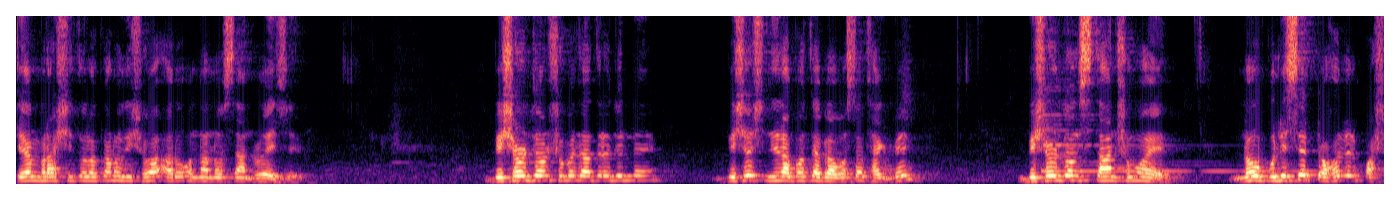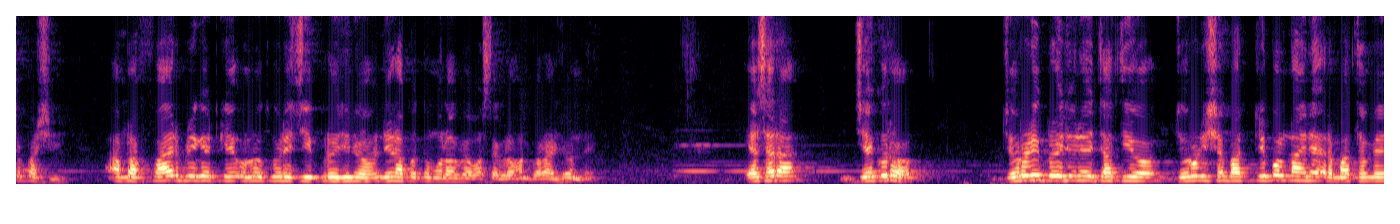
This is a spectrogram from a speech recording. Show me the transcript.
ডেমরা শীতলকা নদী সহ আরও অন্যান্য স্থান রয়েছে। বিসর্জন শোভাযাত্রার জন্য বিশেষ নিরাপত্তা ব্যবস্থা থাকবে। বিসর্জন স্থান স্থানসমূহে নৌ পুলিশের টহলের পাশাপাশি আমরা ফায়ার ব্রিগেডকে অনুরোধ করেছি প্রয়োজনীয় নিরাপত্তামূলক ব্যবস্থা গ্রহণ করার জন্য। এছাড়া যে কোনো জরুরি প্রয়োজনে জাতীয় জরুরি সেবা ট্রিপল নাইনের মাধ্যমে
